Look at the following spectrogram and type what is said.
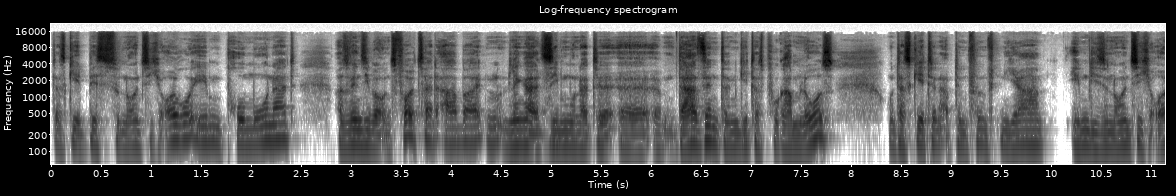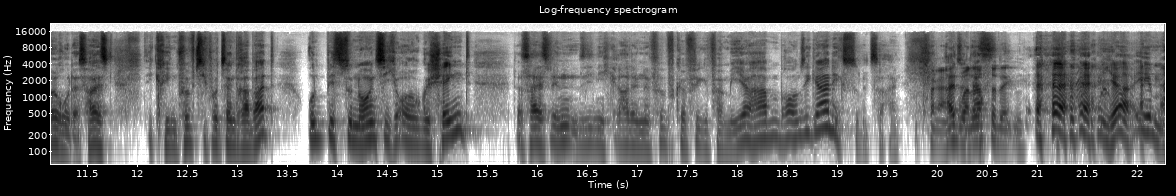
Das geht bis zu 90 Euro eben pro Monat. Also wenn Sie bei uns Vollzeit arbeiten und länger als sieben Monate äh, da sind, dann geht das Programm los. Und das geht dann ab dem fünften Jahr eben diese 90 Euro. Das heißt, Sie kriegen 50 Prozent Rabatt und bis zu 90 Euro geschenkt. Das heißt, wenn Sie nicht gerade eine fünfköpfige Familie haben, brauchen Sie gar nichts zu bezahlen. Ich fange an, also das, nachzudenken. ja, eben.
